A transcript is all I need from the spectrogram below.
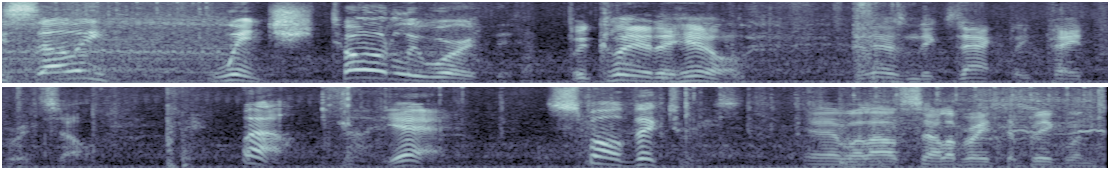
See, Sully? Winch. Totally worth it. We cleared a hill. It hasn't exactly paid for itself. Well, not yet. Small victories. Yeah, well, I'll celebrate the big ones.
